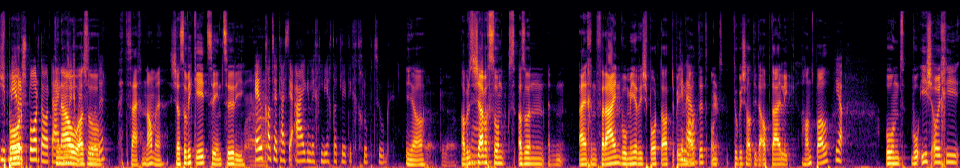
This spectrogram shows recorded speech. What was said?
Mit mehreren Sportarten Genau, du, also, oder? hat das eigentlich einen Namen? Ist ja so wie GC in Zürich. LKZ heisst ja eigentlich Leichtathletik-Club Zug. Ja. Ja, genau. Aber es ist Genau. einfach so ein, also ein, ein, eigentlich ein Verein, wo mehrere Sportarten Genau. beinhaltet. Und du bist halt in der Abteilung Handball. Ja. Und wo ist eure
